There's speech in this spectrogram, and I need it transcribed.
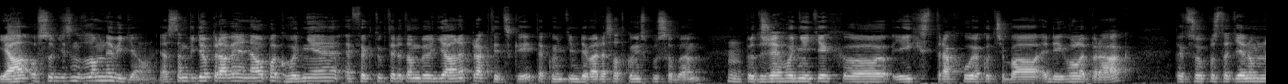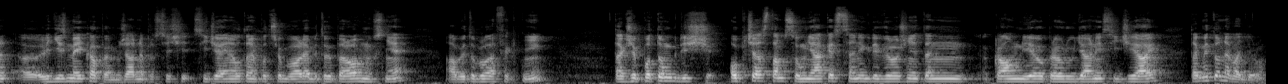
Já osobně jsem to tam neviděl. Já jsem viděl právě naopak hodně efektů, které tam byly dělané prakticky, takovým tím 90 způsobem, Hm. protože hodně těch uh, jejich strachů, jako třeba Eddieho leprák, tak to jsou v podstatě jenom uh, lidi s make-upem. Žádné prostě CGI na to nepotřebovali, aby to vypadalo hnusně, aby to bylo efektní. Takže potom, když občas tam jsou nějaké scény, kdy vyloženě ten clown je opravdu udělaný CGI, tak mi to nevadilo.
